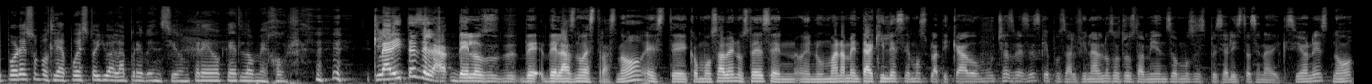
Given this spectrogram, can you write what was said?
y por eso pues le apuesto yo a la prevención, creo que es lo mejor. Clarita es de, la, de, los, de, las nuestras, ¿no? Este, como saben ustedes en, en, Humanamente aquí les hemos platicado muchas veces que pues al final nosotros también somos especialistas en adicciones, ¿no?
